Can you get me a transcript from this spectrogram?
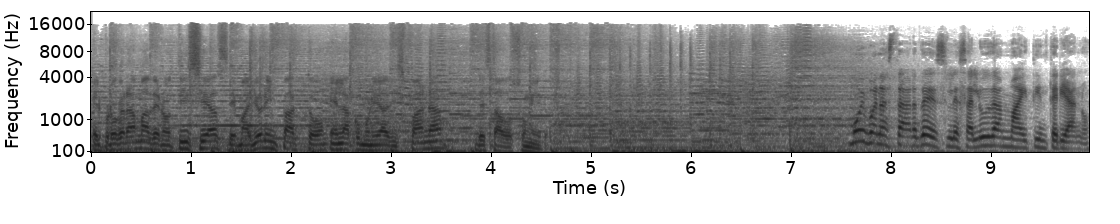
El programa de noticias de mayor impacto en la comunidad hispana de Estados Unidos. Muy buenas tardes, le saluda Maite Interiano.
